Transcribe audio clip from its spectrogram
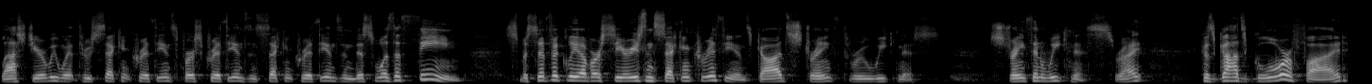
Last year we went through Second Corinthians, First Corinthians, and Second Corinthians, and this was a theme specifically of our series in Second Corinthians God's strength through weakness. Strength and weakness, right? Because God's glorified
